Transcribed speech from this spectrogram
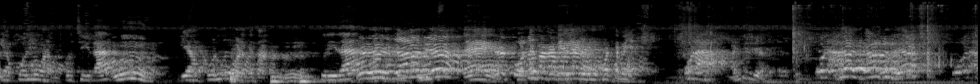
என் பொண்ணு உனக்கு பிடிச்சிக்குதா என் பொண்ணு உனக்கு தான் புரியுதா? கொட்டை கொட்டமே போடா போடா ஏய், வேணாம் டேய். போடா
